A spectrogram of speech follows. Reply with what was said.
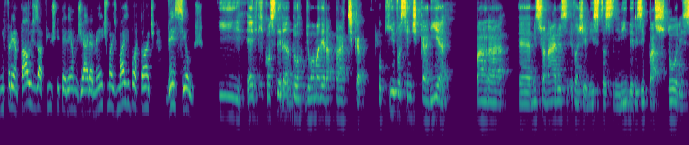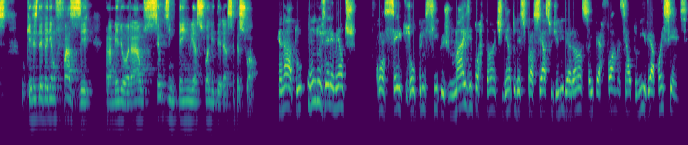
enfrentar os desafios que teremos diariamente, mas mais importante, vencê-los. E, Eric, considerando de uma maneira prática, o que você indicaria para é, missionários, evangelistas, líderes e pastores, o que eles deveriam fazer para melhorar o seu desempenho e a sua liderança pessoal? Renato, um dos elementos, conceitos ou princípios mais importantes dentro desse processo de liderança e performance em alto nível é a consciência.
